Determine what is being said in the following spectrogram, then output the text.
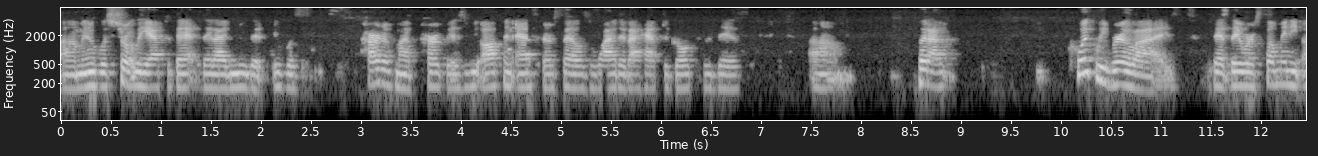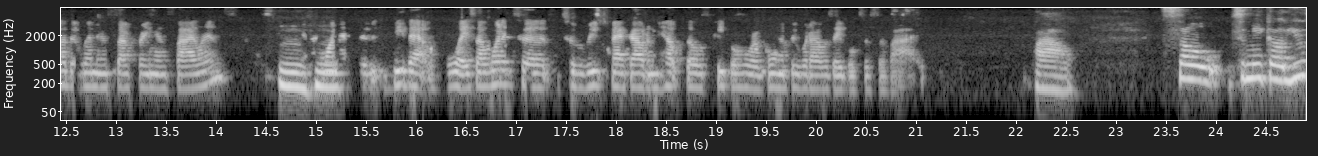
Um, and it was shortly after that that I knew that it was part of my purpose. We often ask ourselves, why did I have to go through this? Um, but I quickly realized that there were so many other women suffering in silence. Mm-hmm. I wanted to be that voice. I wanted to to reach back out and help those people who are going through what I was able to survive. Wow. So, Tamiko, you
